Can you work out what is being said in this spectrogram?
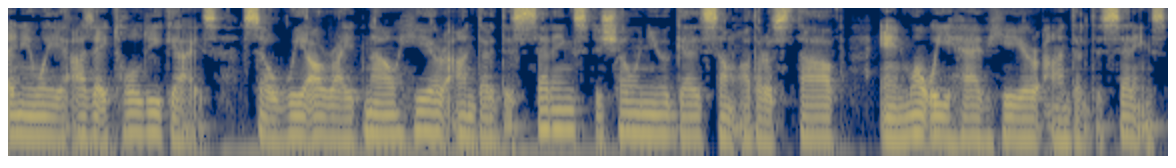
anyway as i told you guys so we are right now here under the settings to showing you guys some other stuff and what we have here under the settings.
